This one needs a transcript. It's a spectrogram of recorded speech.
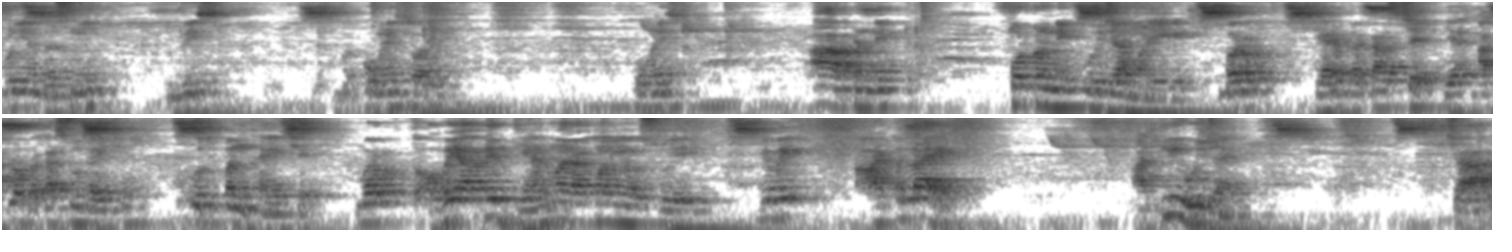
ગુણ્યા દસની વીસ, ઓગણીસ, સોરી, ઓગણીસ. આ આપણને ફોટોનની ઊર્જા મળી ગઈ. બરોબર? જ્યારે પ્રકાશ છે, ત્યારે આટલો પ્રકાશ શું થાય છે? ઉત્પન્ન થાય છે. બરોબર? તો હવે આપણે ધ્યાનમાં રાખવાની વસ્તુ એ કે ભાઈ આટલાય આટલી ઊર્જા ચાર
